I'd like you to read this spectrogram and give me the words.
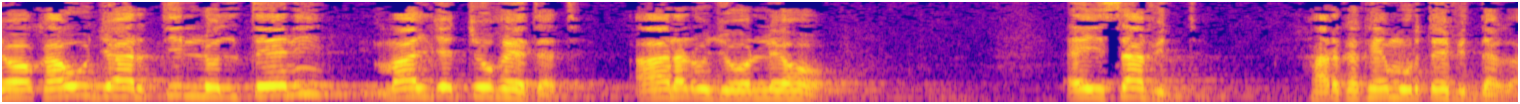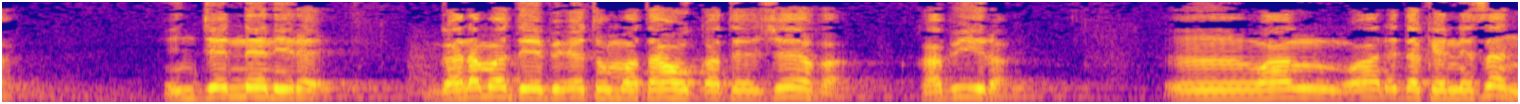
Yookaan jaartiin lolteeni maal jechuu keetate aanan ijoollee hoo eeysaa fidda harka kee murtee fiddaga hin jenneeniire ganama deebi'eetu mataa hoqqate sheeka kabiira waan waan ida kenne san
